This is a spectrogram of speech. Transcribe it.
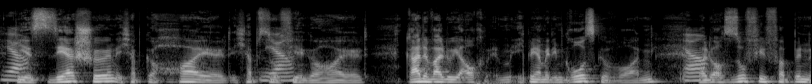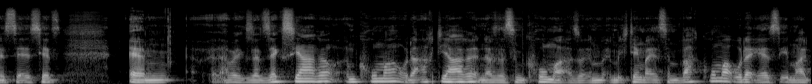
ja. Die ist sehr schön. Ich habe geheult. Ich habe so Ja. viel geheult. Gerade weil du ja auch, ich bin ja mit ihm groß geworden, weil du auch so viel verbindest. Der ist jetzt, ähm, habe ich gesagt, sechs Jahre im Koma oder acht Jahre. Und Das ist im Koma. Also im, ich denke mal, er ist im Wachkoma oder er ist eben halt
